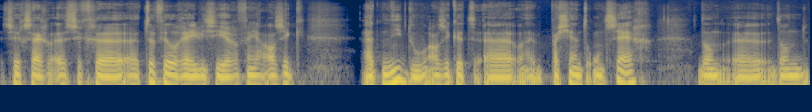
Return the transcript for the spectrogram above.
zich, zeg, eh, zich eh, te veel realiseren van ja, als ik het niet doe, als ik het patiënt ontzeg, dan, dan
